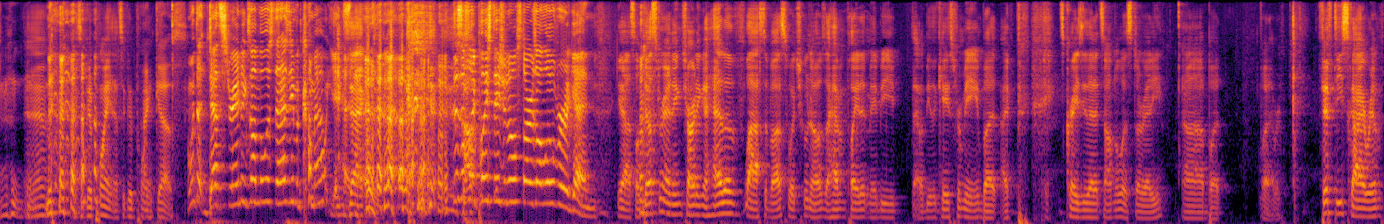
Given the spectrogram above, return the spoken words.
Yeah, that's a good point. That's a good I point. guess. What the Death Stranding's on the list that hasn't even come out yet. Exactly. This is like PlayStation All Stars all over again. Yeah, so Death Stranding charting ahead of Last of Us, which who knows? I haven't played it. Maybe that'll be the case for me, but I, it's crazy that it's on the list already. Uh, but whatever. 50 Skyrim.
